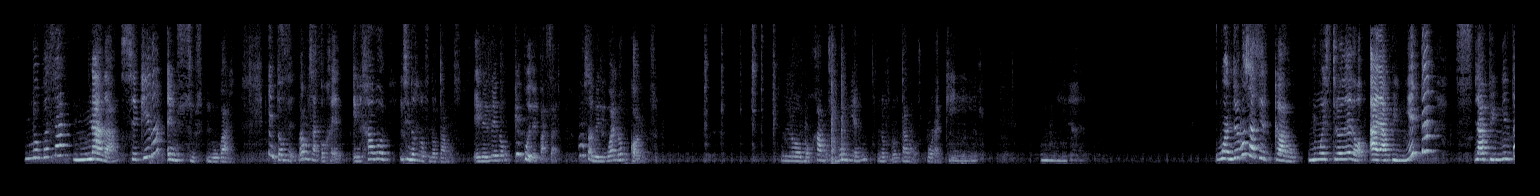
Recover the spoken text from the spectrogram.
no pasa nada, se queda en su lugar. Entonces vamos a coger el jabón y si nos lo flotamos en el dedo, ¿qué puede pasar? Vamos a averiguarlo con Lo mojamos muy bien, lo flotamos por aquí. Cuando hemos acercado nuestro dedo a la pimienta, la pimienta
